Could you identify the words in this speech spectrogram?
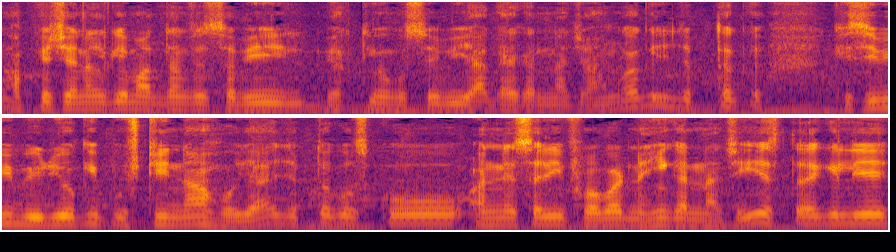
आपके चैनल के माध्यम से सभी व्यक्तियों को से भी आग्रह करना चाहूँगा कि जब तक किसी भी वीडियो की पुष्टि ना हो जाए जब तक उसको अननेसरी फॉरवर्ड नहीं करना चाहिए। इस तरह के लिए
